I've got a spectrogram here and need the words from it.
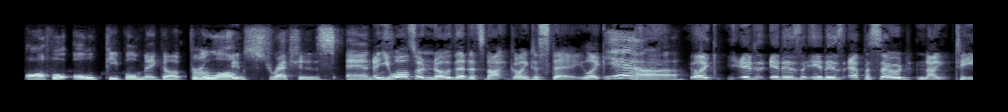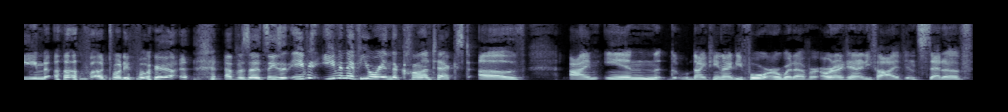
awful old people makeup for long It- stretches, and, and you also know that it's not going to stay. Like yeah, like it, it is it is episode 19 of a 24 episode season even even if you were in the context of I'm in 1994 or whatever, or 1995 instead of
